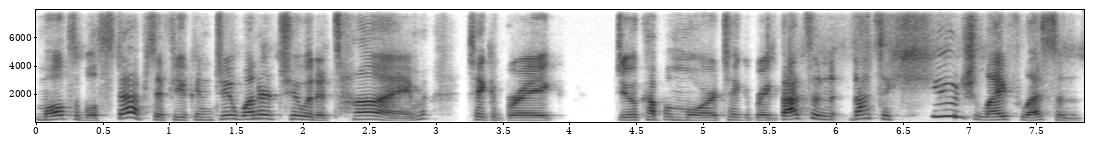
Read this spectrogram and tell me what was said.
multiple steps, if you can do one or two at a time, take a break, do a couple more, take a break. That's an that's a huge life lesson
